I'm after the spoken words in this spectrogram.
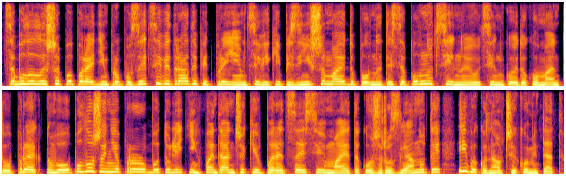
Це були лише попередні пропозиції від ради підприємців, які пізніше мають доповнитися повноцінною оцінкою документу. Проект нового положення про роботу літніх майданчиків перед сесією має також розглянути і виконавчий комітет.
